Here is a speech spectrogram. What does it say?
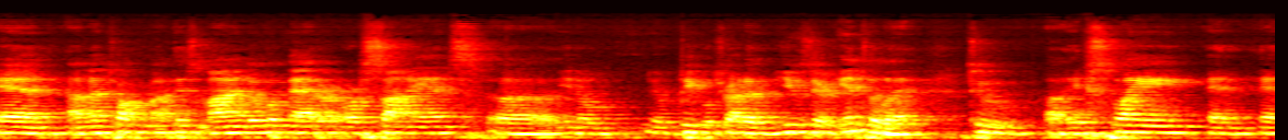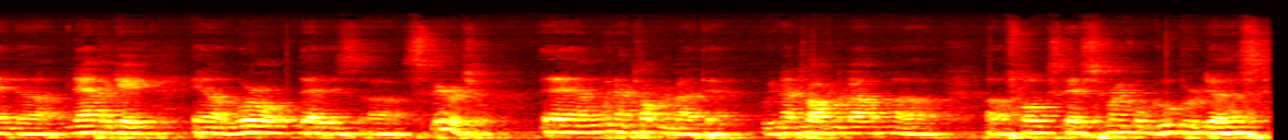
And I'm not talking about this mind over matter or science. Uh, you, know, you, know, people try to use their intellect to uh, explain and, and uh, navigate in a world that is uh, spiritual. And we're not talking about that. We're not talking about uh, folks that sprinkle goofer dust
